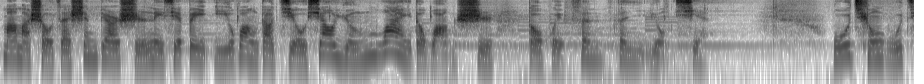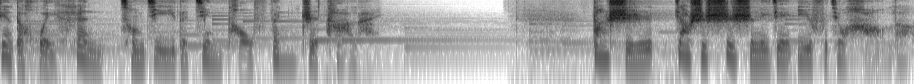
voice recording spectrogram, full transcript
妈妈守在身边时，那些被遗忘到九霄云外的往事都会纷纷涌现，无穷无尽的悔恨从记忆的尽头纷至沓来。当时要是试试那件衣服就好了。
